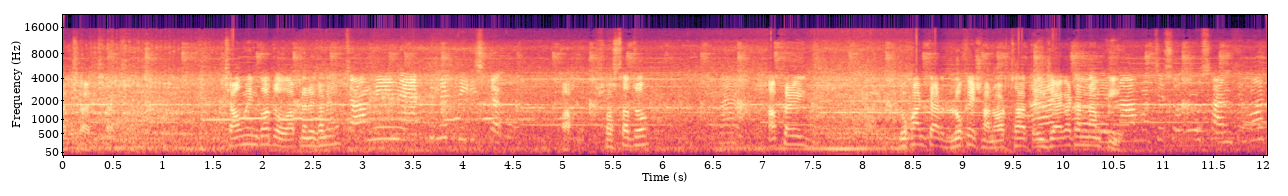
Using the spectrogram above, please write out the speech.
আচ্ছা আচ্ছা আচ্ছা। চাউমিন কত আপনার এখানে? সস্তা তো। হ্যাঁ। আপনার এই দোকানটার লোকেশন অর্থাৎ এই জায়গাটার নাম কি? নাম হচ্ছে শান্তিমঠ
